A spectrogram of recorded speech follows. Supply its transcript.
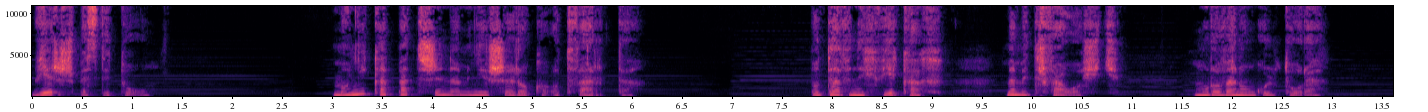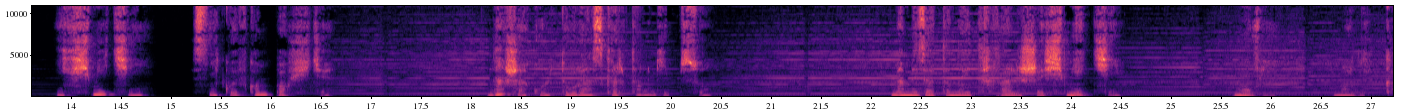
Wiersz bez tytułu. Monika patrzy na mnie szeroko otwarta. Po dawnych wiekach mamy trwałość, murowaną kulturę Ich śmieci znikły w kompoście. Nasza kultura z karton gipsu. Mamy za to najtrwalsze śmieci, mówi Monika.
